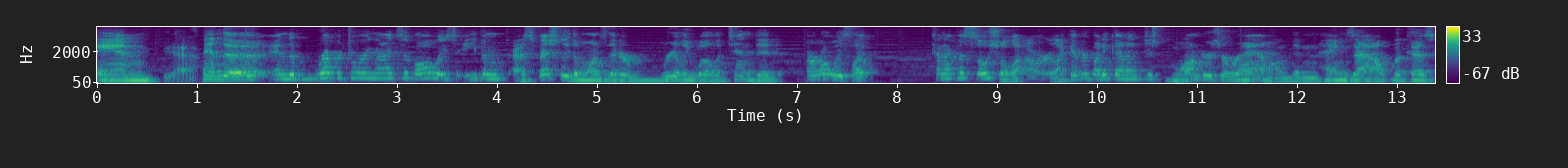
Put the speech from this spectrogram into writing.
And Yeah. and the and the repertory nights have always, even especially the ones that are really well attended, are always like kind of a social hour. Like everybody kind of just wanders around and hangs out because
